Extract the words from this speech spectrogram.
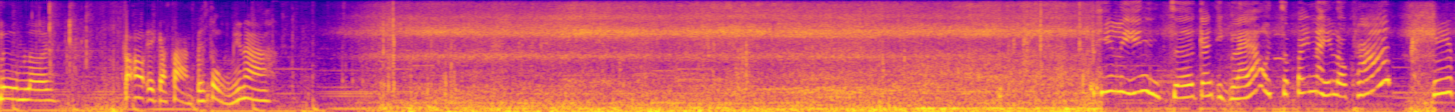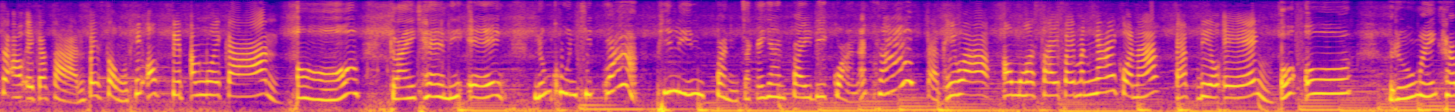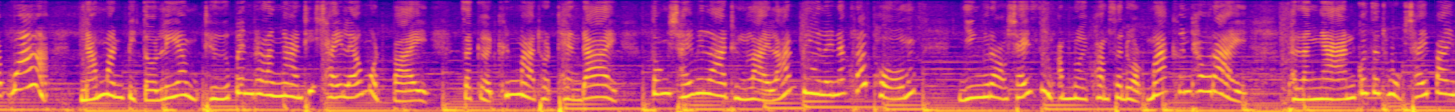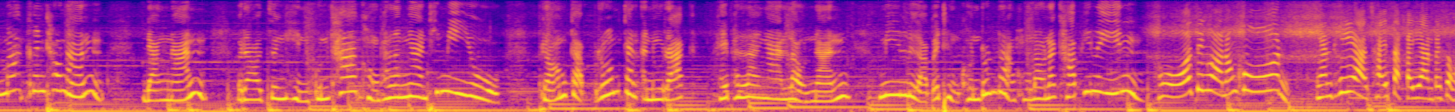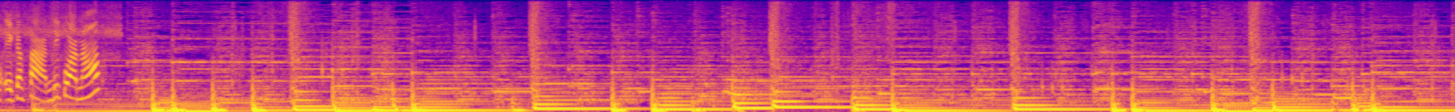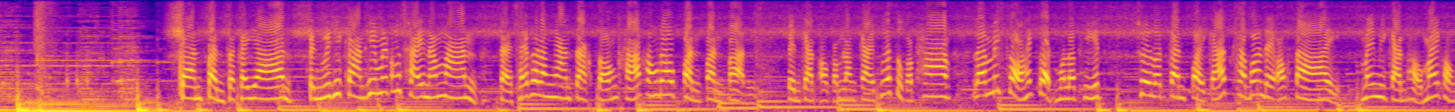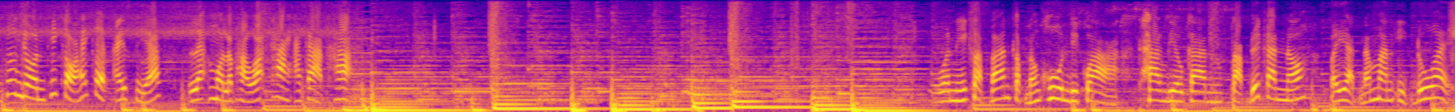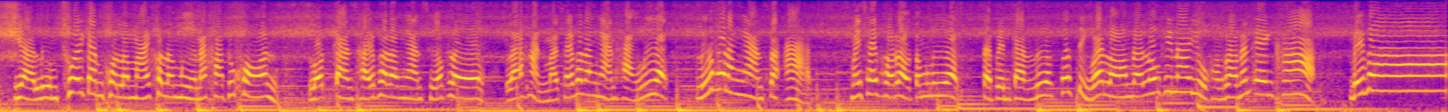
ลืมเลย ต้องเอาเอกสารไปส่งนี่นาพี่ลินเจอกันอีกแล้วจะไปไหนเหรอครับ พี่จะเอาเอกสารไปส่งที่ออฟฟิศอำนวยการ อ๋อ ไกลแค่นี้เอง น้องคุณคิดว่าพี่ลินปั่นจักรยานไปดีกว่านะครับ แต่พี่ว่าเอามอไซค์ไปมันง่ายกว่านะ แป๊บเดียวเอง โอ้โอรู้ไหมครับว่า น้ำมันปิโตรเลียมถือเป็นพลังงานที่ใช้แล้วหมดไป จะเกิดขึ้นมาทดแทนได้ ต้องใช้เวลาถึงหลายล้านปีเลยนะครับผม ยิ่งเราใช้สิ่งอำนวยความสะดวกมากขึ้นเท่าไหร่ พลังงานก็จะถูกใช้ไปมากขึ้นเท่านั้น ดังนั้นเราจึงเห็นคุณค่าของพลังงานที่มีอยู่ พร้อมกับร่วมกันอนุรักษ์ ให้พลังงานเหล่านั้น มีเหลือไปถึงคนรุ่นหลังของเรานะคะพี่ลิน โห จริงเหรอน้องคุณ งั้นพี่อะใช้จักรยานไปส่งเอกสารดีกว่าเนาะ การปั่นจักรยาน เป็นวิธีการที่ไม่ต้องใช้น้ำมัน แต่ใช้พลังงานจากสองขาของเราปั่นปั่นปั่น เป็นการออกกำลังกายเพื่อสุขภาพ และไม่ก่อให้เกิดมลพิษ ช่วยลดการปล่อยก๊าซคาร์บอนไดออกไซด์ไม่มีการเผาไหม้ของเครื่องยนต์ที่ก่อให้เกิดไอเสีย และมลภาวะทางอากาศค่ะ วันนี้กลับบ้านกับน้องคูณดีกว่า ทางเดียวกันกลับด้วยกันเนาะประหยัดน้ำมันอีกด้วย อย่าลืมช่วยกันคนละไม้คนละมือนะคะ ทุกคนลดการใช้พลังงานเชื้อเพลิง และหันมาใช้พลังงานทางเลือก หรือพลังงานสะอาด ไม่ใช่เพราะเราต้องเลือก แต่เป็นการเลือกเพื่อสิ่งแวดล้อมและโลกที่น่าอยู่ของเรานั่นเองค่ะบ๊ายบาย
